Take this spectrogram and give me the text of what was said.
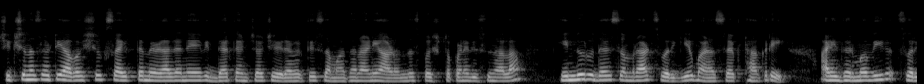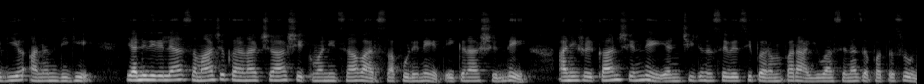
शिक्षणासाठी आवश्यक साहित्य मिळाल्याने विद्यार्थ्यांच्या चेहऱ्यावरती समाधान आणि आनंद स्पष्टपणे दिसून आला. हिंदू हृदय सम्राट स्वर्गीय बाळासाहेब ठाकरे आणि धर्मवीर स्वर्गीय आनंद दिघे यांनी दिलेल्या समाजकारणाच्या शिकवणीचा वारसा पुढे नेत एकनाथ शिंदे आणि श्रीकांत शिंदे यांची जनसेवेची परंपरा युवासेना जपत असून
